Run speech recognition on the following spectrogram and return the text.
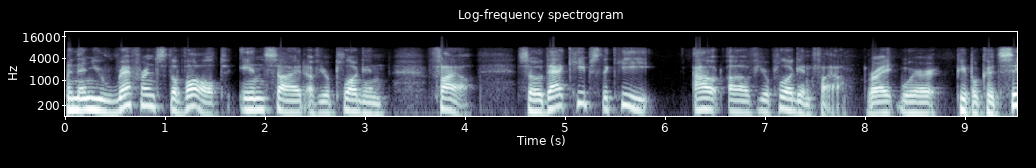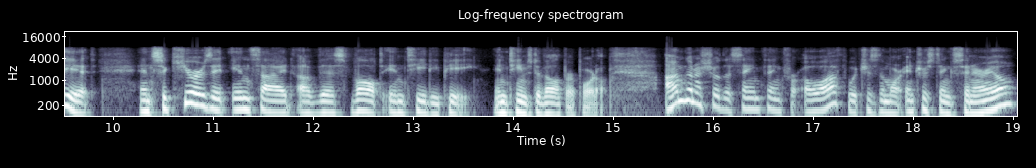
And then you reference the vault inside of your plugin file. So that keeps the key out of your plugin file, right, where people could see it, and secures it inside of this vault in TDP, in Teams Developer Portal. I'm going to show the same thing for OAuth, which is the more interesting scenario.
